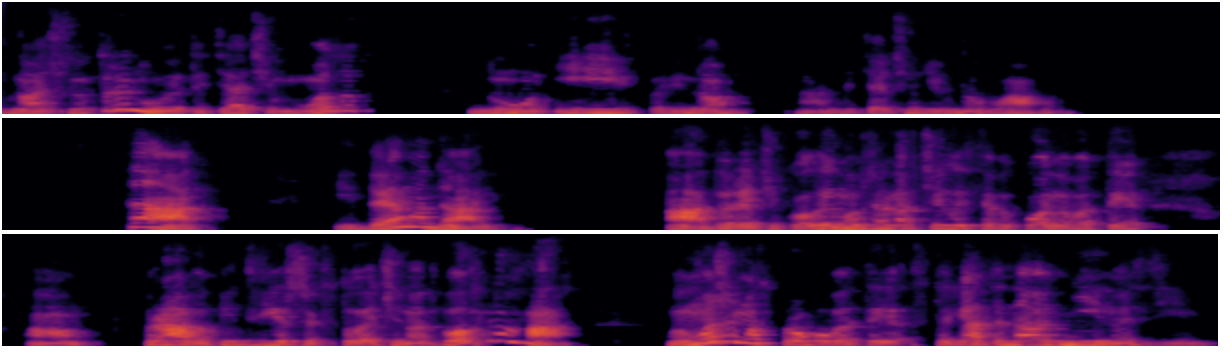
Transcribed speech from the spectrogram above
значно тренує дитячий мозок, ну і, відповідно, дитячу рівновагу. Так, ідемо далі. А, до речі, коли ми вже навчилися виконувати а, вправи під віршик стоячи на двох ногах, ми можемо спробувати стояти на одній нозі.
